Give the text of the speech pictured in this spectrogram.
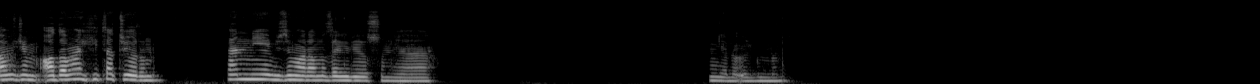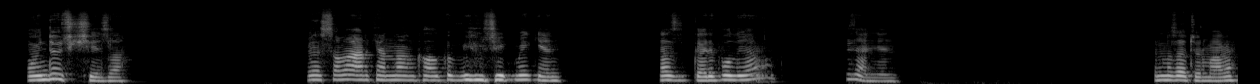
abicim adama hit atıyorum. Sen niye bizim aramıza giriyorsun ya? Gene öldüm ben. Oyunda 3 kişiyiz ha. Ve sabah erkenden kalkıp video çekmek yani biraz garip oluyor ama güzel yani. Kırmızı atıyorum abi.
